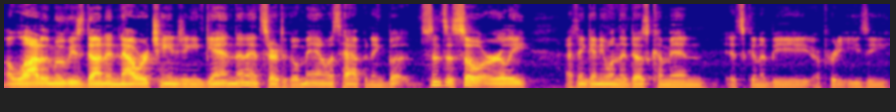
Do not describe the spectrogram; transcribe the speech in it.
a lot of the movie's done and now we're changing again, then I'd start to go, man, what's happening? But since it's so early, I think anyone that does come in, it's going to be a pretty easy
